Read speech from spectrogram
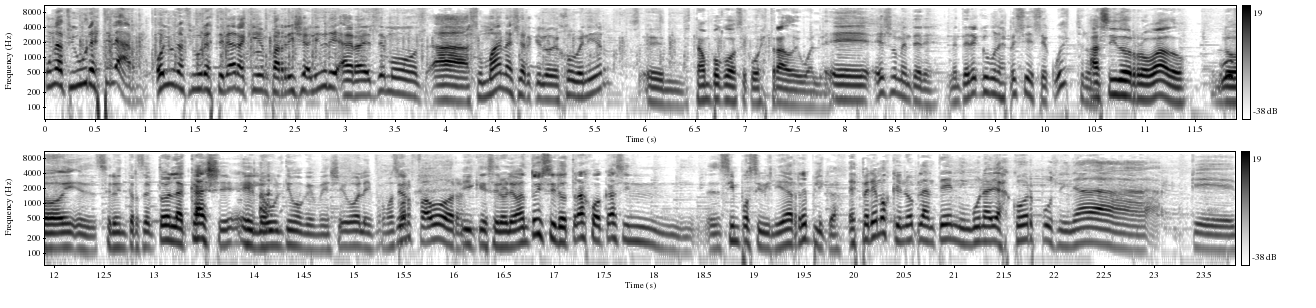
una figura estelar. Hoy una figura estelar aquí en Parrilla Libre. Agradecemos a su manager que lo dejó venir. Eh, está un poco secuestrado igual. Eh, eso me enteré. Me enteré que hubo una especie de secuestro. Ha sido robado. Lo, eh, se lo interceptó en la calle, es lo último que me llegó la información. Por favor. Y que se lo levantó y se lo trajo acá sin, sin posibilidad de réplica. Esperemos que no planteen ningún habeas corpus ni nada que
